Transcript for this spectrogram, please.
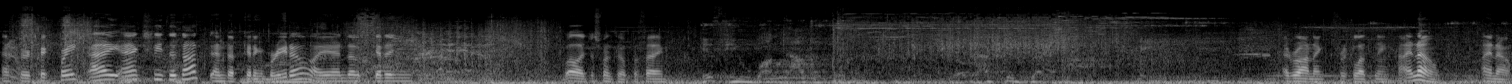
After a quick break, I actually did not end up getting a burrito. I ended up getting... Well, I just went to a buffet. If you want out of Ironic for gluttony. I know. I know.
